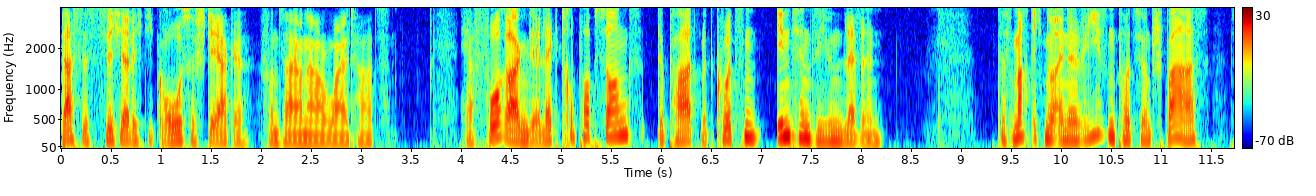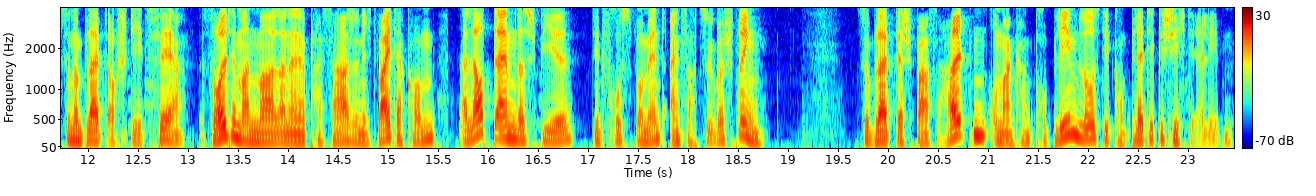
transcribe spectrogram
Das ist sicherlich die große Stärke von Sayonara Wild Hearts. Hervorragende Elektropop-Songs gepaart mit kurzen, intensiven Leveln. Das macht nicht nur eine Riesenportion Spaß, sondern bleibt auch stets fair. Sollte man mal an einer Passage nicht weiterkommen, erlaubt einem das Spiel, den Frustmoment einfach zu überspringen. So bleibt der Spaß erhalten und man kann problemlos die komplette Geschichte erleben.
